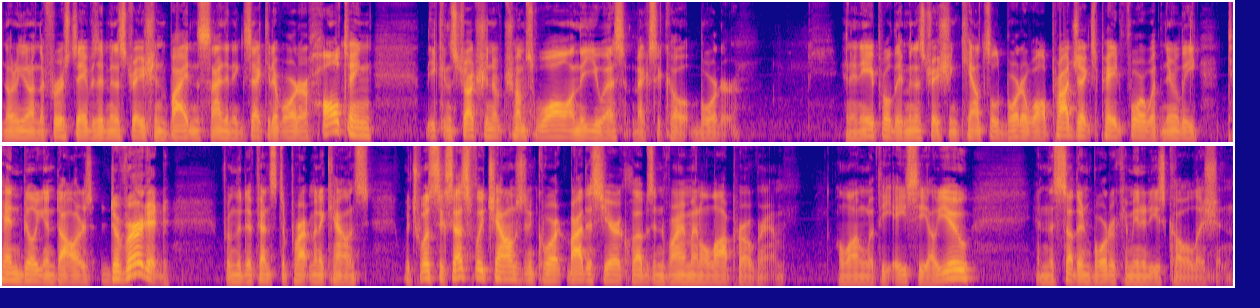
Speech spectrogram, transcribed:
Noting that on the first day of his administration, Biden signed an executive order halting the construction of Trump's wall on the U.S. Mexico border. And in April, the administration canceled border wall projects paid for with nearly $10 billion diverted from the Defense Department accounts, which was successfully challenged in court by the Sierra Club's environmental law program, along with the ACLU and the Southern Border Communities Coalition.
